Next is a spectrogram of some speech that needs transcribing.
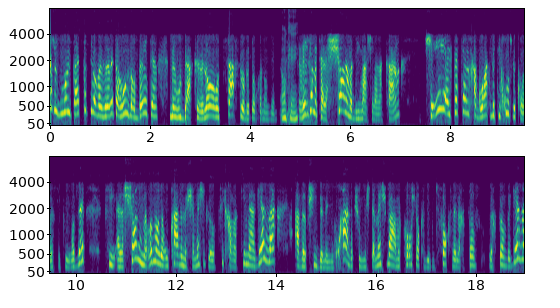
משהו דמוי פצפצים, אבל זה באמת ארוז הרבה יותר מהודק, זה לא צף לו בתוך הנוזל. אוקיי. ויש גם את הלשון המדהימה של הנקר, שהיא על תקן חגורת בטיחות בכל הסיפור הזה, כי הלשון היא מאוד מאוד ארוכה ומשמשת להוציא חרקים מהגזע, אבל כשהיא במנוחה וכשהוא משתמש במקור שלו כדי לדפוק ולחצוב לחצוב בגזע,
